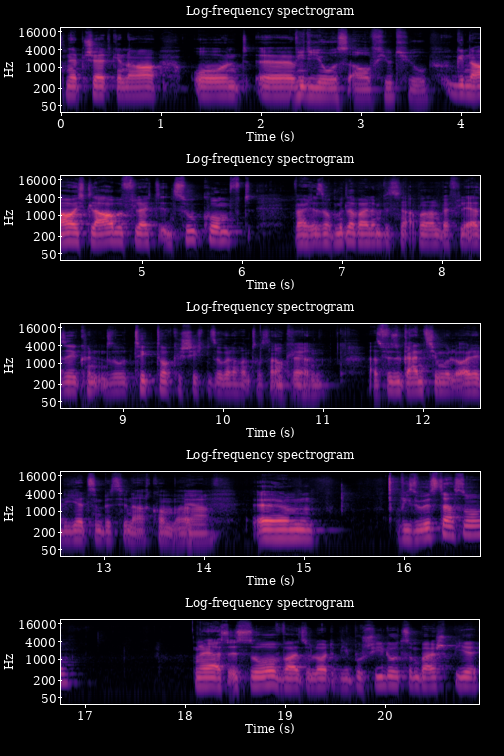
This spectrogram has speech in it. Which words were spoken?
Snapchat, genau, und ähm, Videos auf YouTube. Genau, ich glaube, vielleicht in Zukunft, weil ich das auch mittlerweile ein bisschen ab und an bei Flair sehe, könnten so TikTok-Geschichten sogar noch interessant Okay. werden. Also für so ganz junge Leute, die jetzt ein bisschen nachkommen. Ja. Ja. Ähm, wieso ist das so? Naja, es ist so, weil so Leute wie Bushido zum Beispiel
